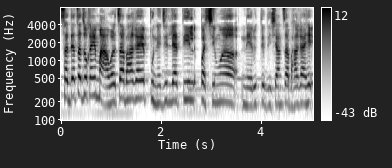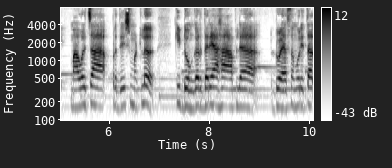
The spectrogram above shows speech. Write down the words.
सध्याचा जो काही मावळचा भाग आहे पुणे जिल्ह्यातील पश्चिम नैऋत्य दिशांचा भाग आहे. मावळचा प्रदेश म्हटलं की डोंगर दऱ्या हा आपल्या डोळ्यासमोर येतात.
